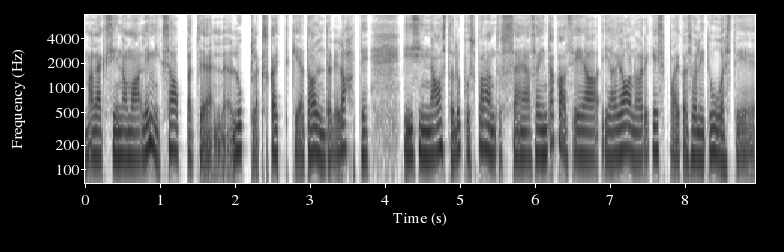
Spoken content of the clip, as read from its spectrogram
ma läksin oma lemmiksaapad, lukk läks katki ja tald oli lahti, viisin aasta lõpus parandusse ja sain tagasi ja, ja jaanuari keskpaigas olid uuesti,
